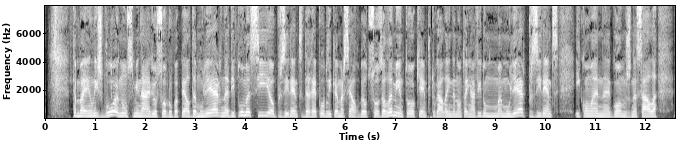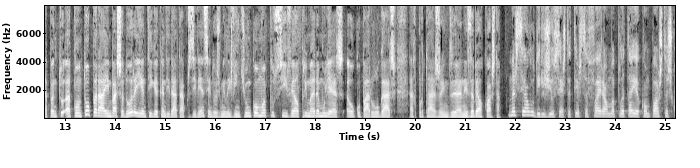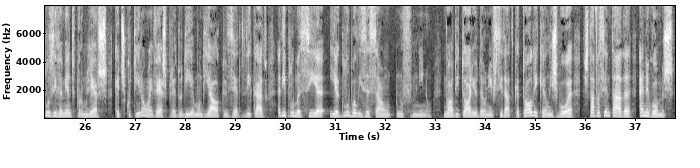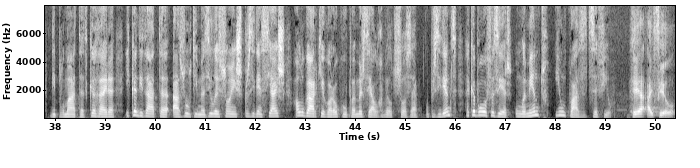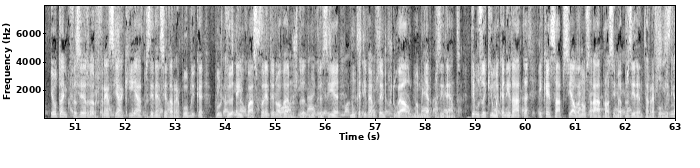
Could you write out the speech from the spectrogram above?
Também em Lisboa, num seminário sobre o papel da mulher na diplomacia, o Presidente da República, Marcelo Rebelo de Sousa, lamentou que em Portugal ainda não tenha havido uma mulher presidente e com Ana Gomes na sala, apontou para a embaixadora e antiga candidata à presidência em 2021 como a possível primeira mulher a ocupar o lugar. A reportagem de Ana Isabel Costa. Marcelo dirigiu dirigiu-se esta terça-feira a uma plateia composta exclusivamente por mulheres, que discutiram, em véspera do Dia Mundial que lhes é dedicado, a diplomacia e a globalização no feminino. No auditório da Universidade Católica, em Lisboa, estava sentada Ana Gomes, diplomata de carreira e candidata às últimas eleições presidenciais, ao lugar que agora ocupa Marcelo Rebelo de Sousa. O presidente acabou a fazer um lamento e um quase desafio. Eu tenho que fazer referência aqui à Presidência da República, porque em quase 49 anos de democracia nunca tivemos em Portugal uma mulher presidente. Temos aqui uma candidata e quem sabe se ela não será a próxima Presidente da República.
